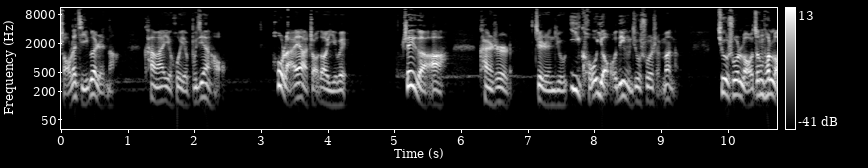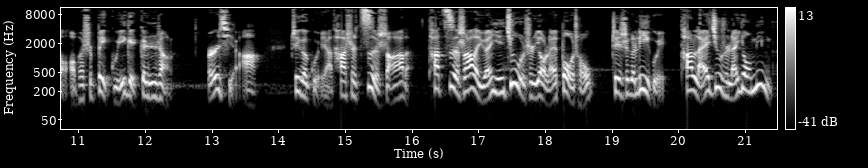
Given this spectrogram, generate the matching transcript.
找了几个人呐，看完以后也不见好。后来呀，找到一位，这个啊，看事的。这人就一口咬定，就说什么呢？就说老曾他老婆是被鬼给跟上了，而且啊，这个鬼啊，他是自杀的。他自杀的原因就是要来报仇，这是个厉鬼，他来就是来要命的。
